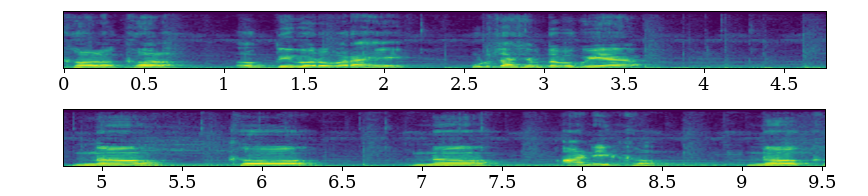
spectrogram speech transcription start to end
खळ खळ. अगदी बरोबर आहे. पुढचा शब्द बघूया. न ख न आणि ख. न ख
